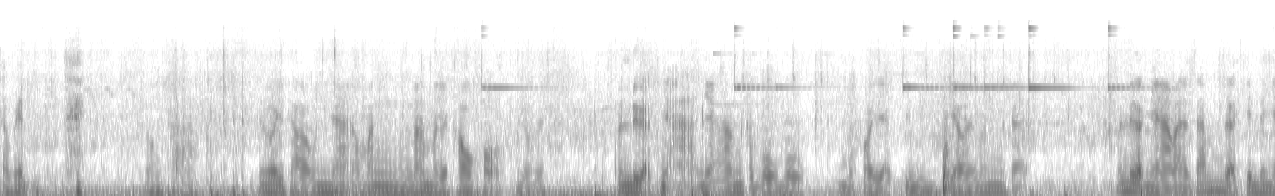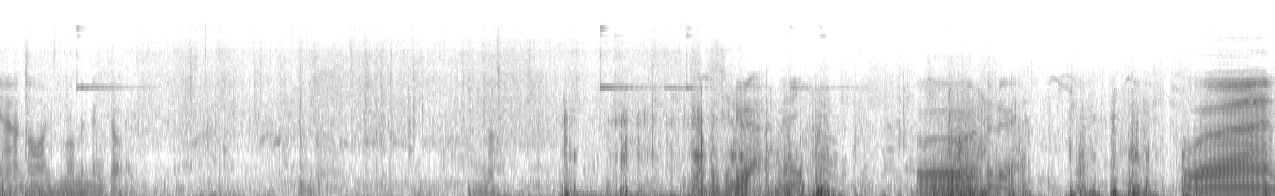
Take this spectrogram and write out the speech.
ตะเพ็ดสองตา เนื้ออีเถามันยะมันมันมาจากเขาขอเดี๋ยวเลยมันเลือกหยาหยามันกับโบโบโบคอยอยากกินเกี่ยวแล้วมันกับมันเลือกหยามันซ้ำเลือกกินแต่หยาอ่อนๆเพราะมันตังจ่อยเนาะเราเป็นสิเลือไหนเออเป็นเลือเว้น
